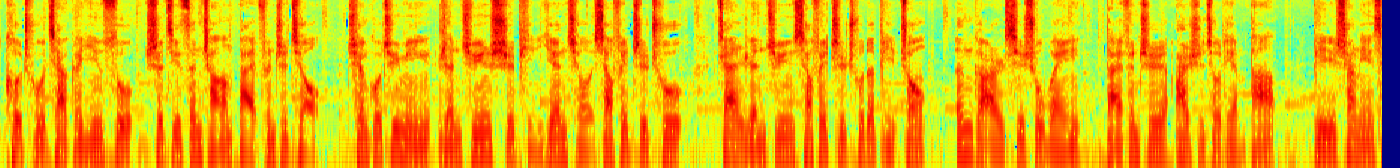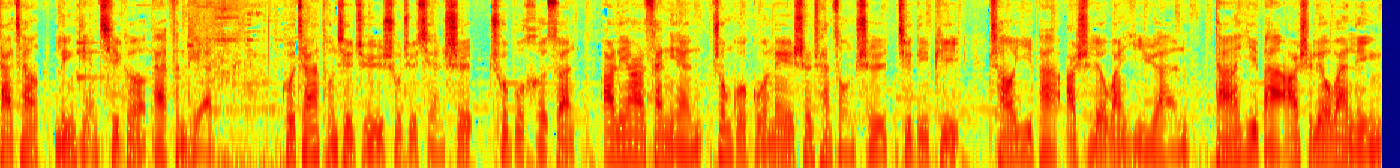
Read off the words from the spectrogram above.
扣除价格因素，实际增长百分之九。全国居民人均食品烟酒消费支出占人均消费支出的比重，恩格尔系数为百分之二十九点八，比上年下降零点七个百分点。国家统计局数据显示，初步核算，二零二三年中国国内生产总值 GDP 超一百二十六万亿元，达一百二十六万零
